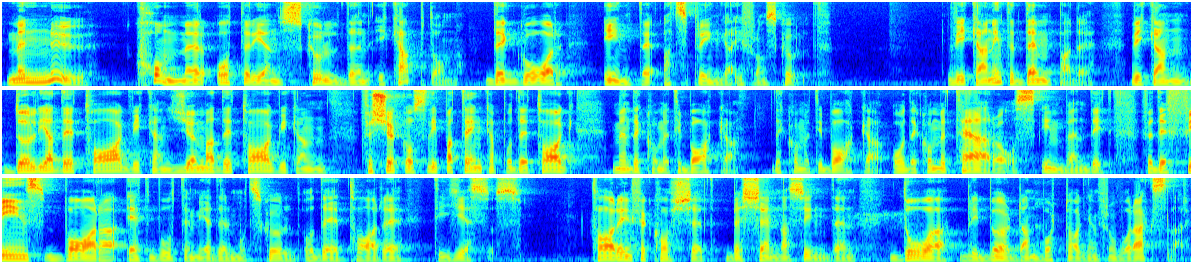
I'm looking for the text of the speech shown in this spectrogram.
Men nu kommer återigen skulden ikapp dem. Det går inte att springa ifrån skuld. Vi kan inte dämpa det. Vi kan dölja det ett tag, vi kan gömma det ett tag, vi kan försöka att slippa tänka på det ett tag, men det kommer tillbaka. Det kommer tillbaka och det kommer tära oss invändigt. För det finns bara ett botemedel mot skuld och det är ta det till Jesus. Ta det inför korset, bekänna synden. Då blir bördan borttagen från våra axlar.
